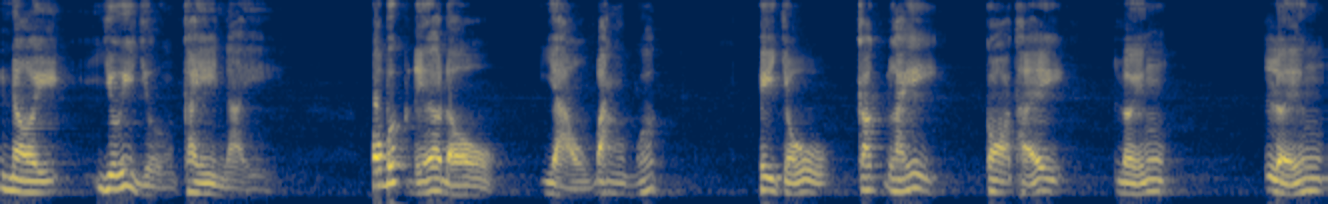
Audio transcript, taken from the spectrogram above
Nơi dưới giường cây này có bức địa đồ vào băng quốc. khi chủ cất lấy có thể luyện luyện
